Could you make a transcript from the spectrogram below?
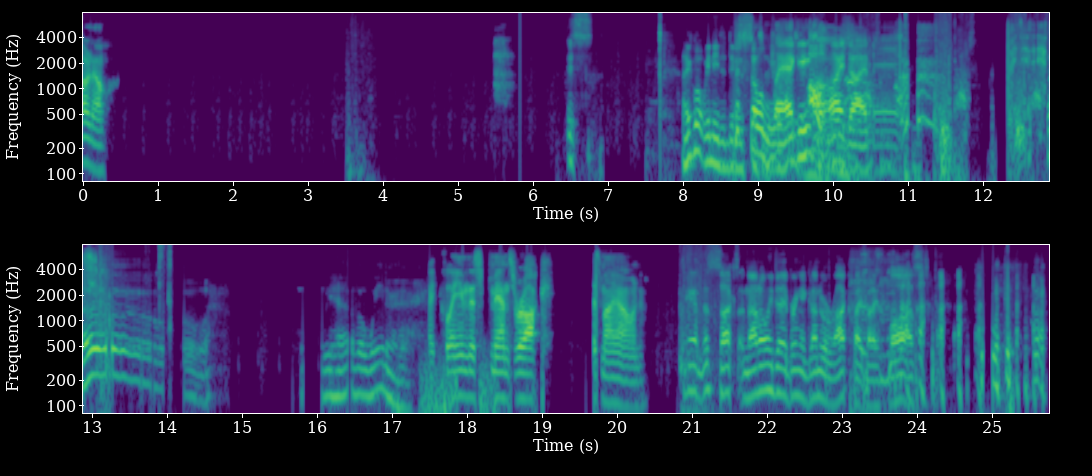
Oh no. It's I think what we need to do is so since we- laggy. Oh. I died. I did it. Oh, we have a wiener. I claim this man's rock as my own. Damn, this sucks. Not only did I bring a gun to a rock fight, but I lost. What the fuck?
